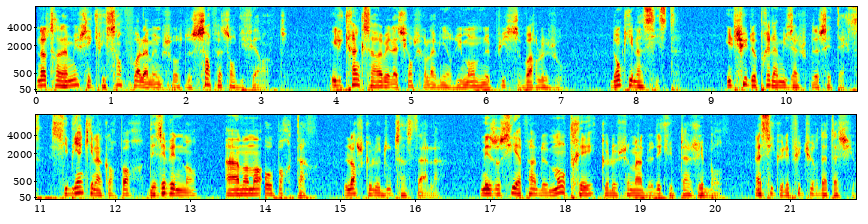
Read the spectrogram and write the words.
Nostradamus écrit cent fois la même chose de cent façons différentes. Il craint que sa révélation sur l'avenir du monde ne puisse voir le jour. Donc il insiste. Il suit de près la mise à jour de ces textes, si bien qu'il incorpore des événements à un moment opportun, lorsque le doute s'installe, mais aussi afin de montrer que le chemin de décryptage est bon, ainsi que les futures datations.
